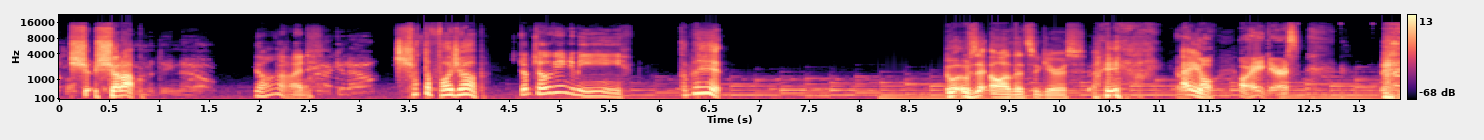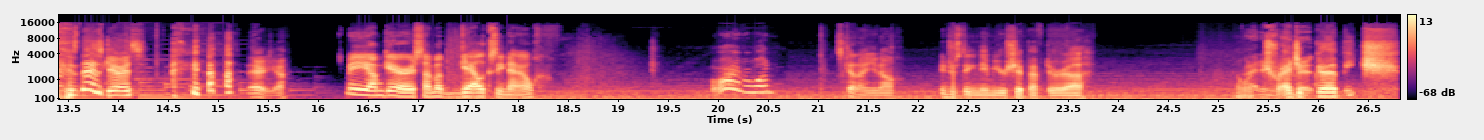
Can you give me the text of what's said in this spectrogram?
cluster. Sh- shut up. Now. God. We'll hack it out. Shut the fudge up. Stop talking to me. Stop it. What was that? Oh, that's a Garrus. Hey, Oh, oh, hey, Garrus. there's Garrus. there you go. It's me, I'm Garrus. I'm a galaxy now. Hi, everyone. It's kind of, you know, interesting name your ship after, uh, I didn't name Tragic uh, Beach.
